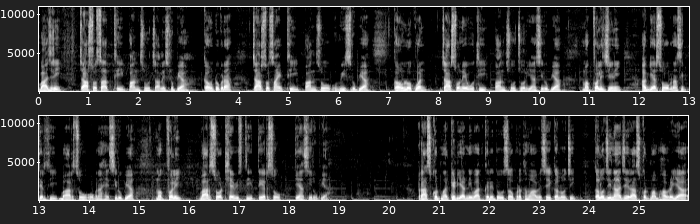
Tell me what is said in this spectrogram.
બાજરી ચારસો સાતથી પાંચસો ચાલીસ રૂપિયા, ઘઉં ટુકડા ચારસો સાહીઠથી પાંચસો વીસ રૂપિયા, ઘઉં લોકવન ચારસો નેવુંથી પાંચસો ચોર્યાસી રૂપિયા, મગફળી ઝીણી અગિયારસો ઓગણસિત્તેરથી બારસો ઓગણએંસી રૂપિયા, મગફળી બારસો અઠ્યાવીસથી તેરસો ત્યાંસી રૂપિયા. રાજકોટ માર્કેટ યાર્ડની વાત કરીએ તો સૌપ્રથમ આવે છે કલોજી. કલોજીના આજે રાજકોટમાં ભાવ રહ્યા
